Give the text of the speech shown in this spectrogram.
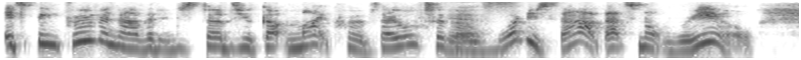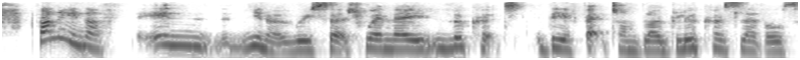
it's been proven now that it disturbs your gut microbes. They also go, yes. "What is that? That's not real." Funny enough, in you know research when they look at the effect on blood glucose levels,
